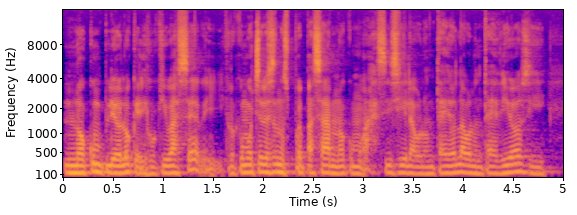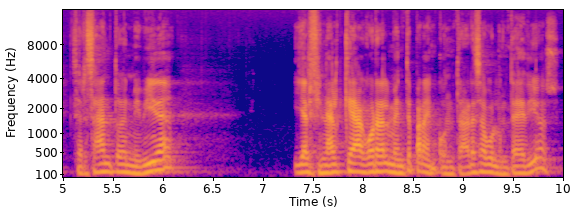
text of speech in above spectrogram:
no cumplió lo que dijo que iba a hacer. Y creo que muchas veces nos puede pasar, ¿no? Como, ah, sí, sí, la voluntad de Dios, la voluntad de Dios y ser santo en mi vida. Y al final, ¿qué hago realmente para encontrar esa voluntad de Dios?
